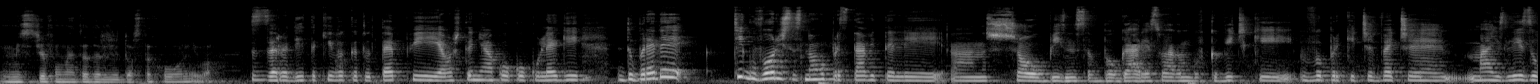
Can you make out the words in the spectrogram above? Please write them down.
мисля, че в момента държи доста хубаво ниво. Заради такива като теб и още няколко колеги. Добре да ти говориш с много представители а, на шоу бизнеса в България, слагам го в кавички, въпреки че вече май излиза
